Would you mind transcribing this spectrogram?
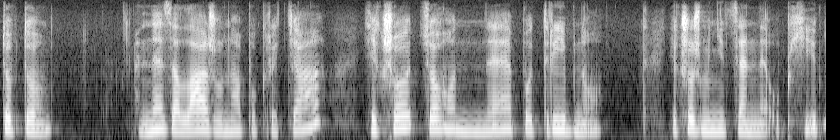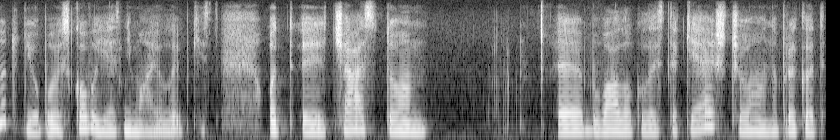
Тобто не залажу на покриття, якщо цього не потрібно. Якщо ж мені це необхідно, тоді обов'язково я знімаю липкість. От е, часто бувало колись таке, що, наприклад,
